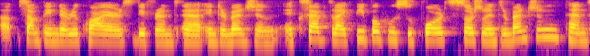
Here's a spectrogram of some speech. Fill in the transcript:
uh, something that requires different uh, intervention. Except like people who support social intervention tend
